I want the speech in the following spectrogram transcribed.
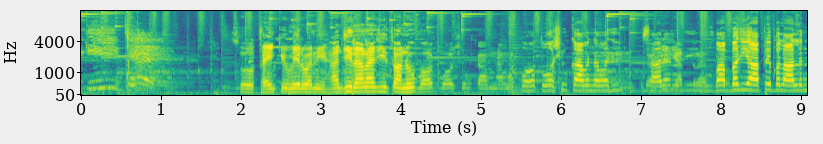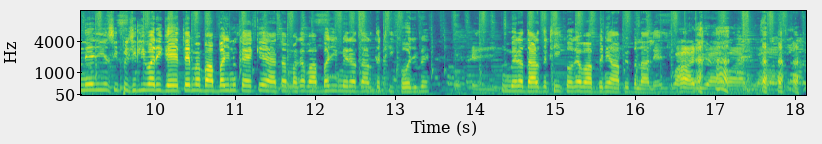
की जय। ਸੋ ਥੈਂਕ ਯੂ ਮਿਹਰਬਾਨੀ ਹਾਂਜੀ ਰਾਣਾ ਜੀ ਤੁਹਾਨੂੰ ਬਹੁਤ ਬਹੁਤ ਸ਼ੁਭ ਕਾਮਨਾਵਾਂ ਬਹੁਤ ਬਹੁਤ ਸ਼ੁਭ ਕਾਮਨਾਵਾਂ ਜੀ ਸਾਰਿਆਂ ਨੂੰ ਜੀ। ਬਾਬਾ ਜੀ ਆਪੇ ਬੁਲਾ ਲੈਂਦੇ ਜੀ। ਅਸੀਂ ਪਿਛਲੀ ਵਾਰੀ ਗਏ ਤੇ ਮੈਂ ਬਾਬਾ ਜੀ ਨੂੰ ਕਹਿ ਕੇ ਆਇਆ ਤਾਂ ਮੈਂ ਕਿਹਾ ਬਾਬਾ ਜੀ ਮੇਰਾ ਦਰਦ ਠੀਕ ਹੋ ਜਵੇ। ਓਕੇ ਜੀ। ਮੇਰਾ ਦਰਦ ਠੀਕ ਹੋ ਗਿਆ ਬਾਬੇ ਨੇ ਆਪੇ ਬੁਲਾ ਲਿਆ ਜੀ। ਵਾਹ ਜੀ ਵਾਹ ਵਾਹ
